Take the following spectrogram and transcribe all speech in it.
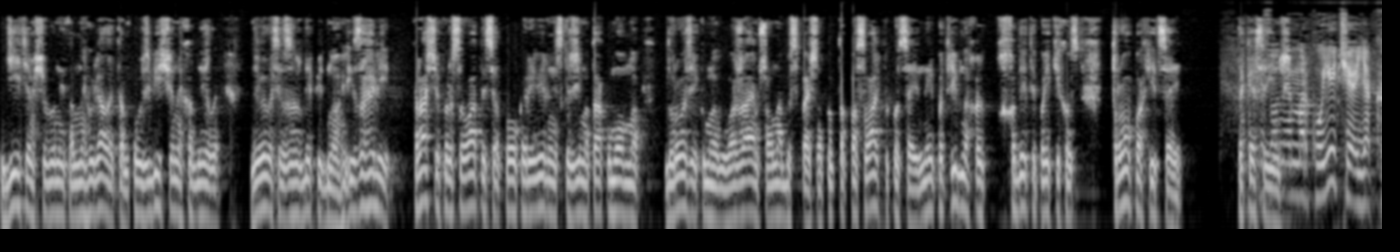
дітям, щоб вони там не гуляли, там по узбіччю не ходили, дивилися завжди під ноги. І взагалі краще пересуватися по перевіреній, скажімо так, умовно дорозі, яку ми вважаємо, що вона безпечна. Тобто по асфальту по цей не потрібно хо- ходити по якихось тропах і цей. Таке все інше. зони маркують як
